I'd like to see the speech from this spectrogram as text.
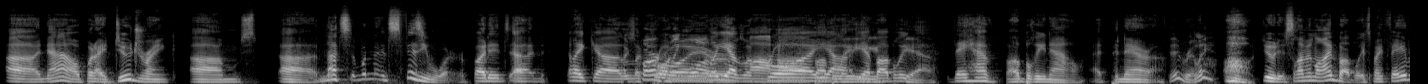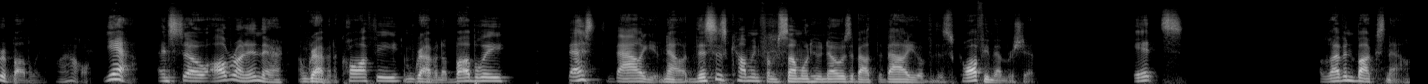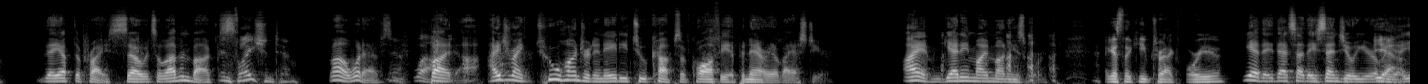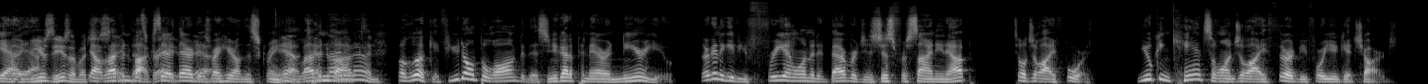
uh, now, but I do drink um, uh, not well, it's fizzy water, but it's uh, like uh, Like LaCroix. sparkling water. Well, yeah, Lacroix. yeah, bubbly. yeah, bubbly. Yeah. They have bubbly now at Panera. Did really? Oh, dude, it's lemon lime bubbly. It's my favorite bubbly. Wow. Yeah. And so I'll run in there. I'm grabbing a coffee. I'm grabbing a bubbly. Best value. Now, this is coming from someone who knows about the value of this coffee membership. It's 11 bucks now. They up the price. So it's 11 bucks. inflation, Tim. Well, whatevs. Well, But uh, I drank 282 cups of coffee at Panera last year. I am getting my money's worth. I guess they keep track for you. Yeah, they, that's how they send you a yearly. Yeah, yeah. like, yeah. Here's here's how much. Yeah, you eleven bucks. There, there it is, Yeah. right here on the screen. Yeah, eleven bucks. $10.99. But look, if you don't belong to this and you got a Panera near you, they're going to give you free unlimited beverages just for signing up till July fourth. You can cancel on July third before you get charged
